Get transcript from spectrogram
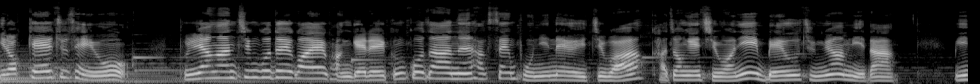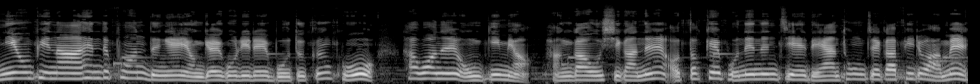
이렇게 해주세요. 불량한 친구들과의 관계를 끊고자 하는 학생 본인의 의지와 가정의 지원이 매우 중요합니다. 미니홈피나 핸드폰 등의 연결고리를 모두 끊고 학원을 옮기며 방과 후 시간을 어떻게 보내는지에 대한 통제가 필요함을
